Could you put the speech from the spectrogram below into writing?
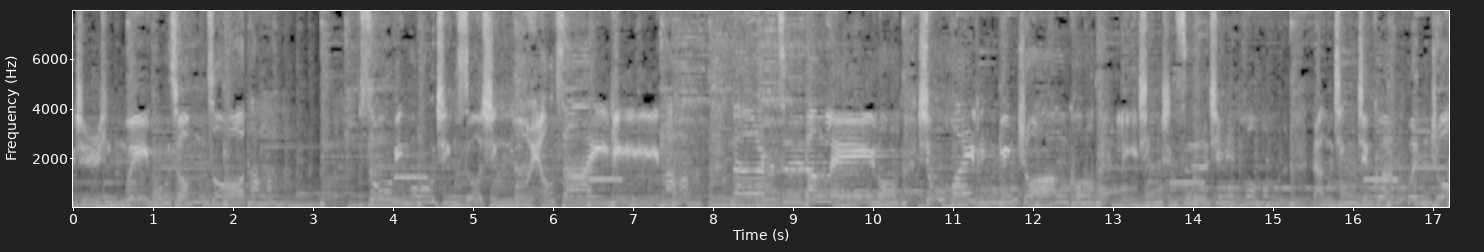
只因为无从作答。宿命无情，索性莫要在意他。男儿自当磊落，胸怀凌云壮阔。历经生死劫迫，当金剑困浑浊。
